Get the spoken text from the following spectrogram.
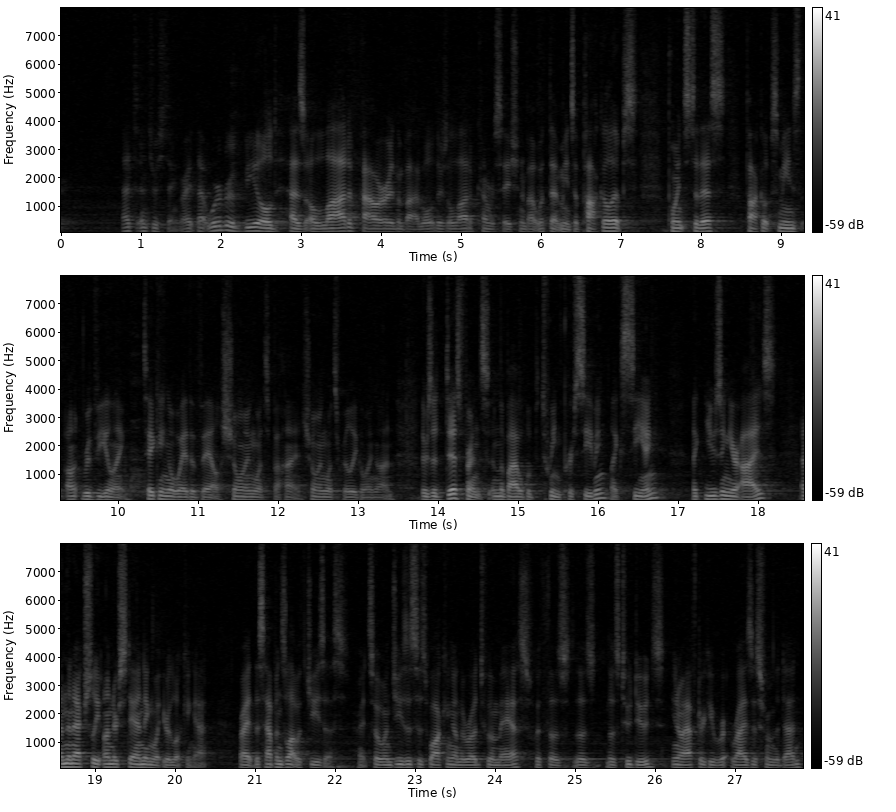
That's interesting, right? That word revealed has a lot of power in the Bible. There's a lot of conversation about what that means. Apocalypse points to this. Apocalypse means uh, revealing, taking away the veil, showing what's behind, showing what's really going on. There's a difference in the Bible between perceiving, like seeing, like using your eyes, and then actually understanding what you're looking at. Right? This happens a lot with Jesus. Right? So when Jesus is walking on the road to Emmaus with those those those two dudes, you know, after he r- rises from the dead,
